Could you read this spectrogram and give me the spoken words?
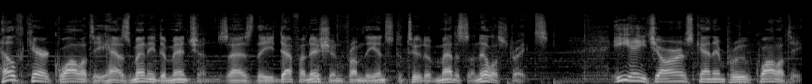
Healthcare quality has many dimensions, as the definition from the Institute of Medicine illustrates. EHRs can improve quality,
